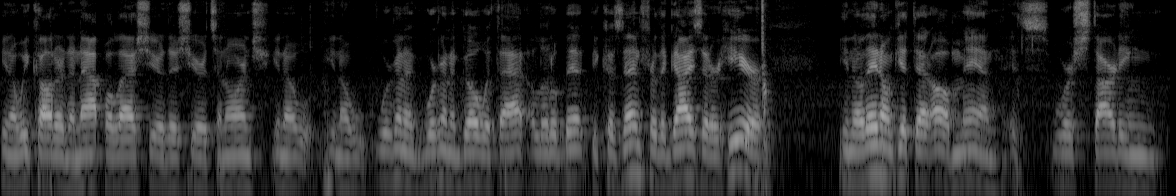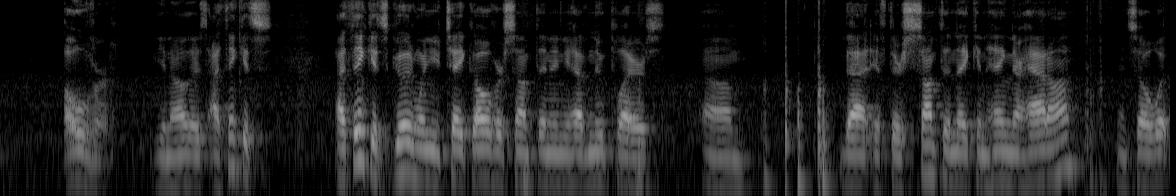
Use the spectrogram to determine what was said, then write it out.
you know, we called it an apple last year. This year it's an orange. You know, you know, we're gonna we're gonna go with that a little bit because then for the guys that are here, you know, they don't get that. Oh man, it's we're starting over. You know, there's. I think it's, I think it's good when you take over something and you have new players. Um, that if there's something they can hang their hat on. And so what,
